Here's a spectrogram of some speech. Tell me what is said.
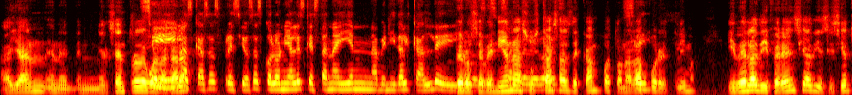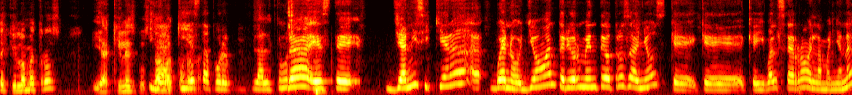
allá en, el, centro de Guadalajara. Sí, las casas preciosas coloniales que están ahí en Avenida Alcalde. Pero se venían a sus casas de campo a Tonalá por el clima. Y ve la diferencia, 17 kilómetros, y aquí les gustaba. Y aquí está por la altura, este, ya ni siquiera, bueno, yo anteriormente otros años que, que, iba al cerro en la mañana,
